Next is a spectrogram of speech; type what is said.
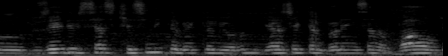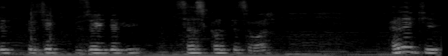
e, düzeyde bir ses kesinlikle beklemiyordum. Gerçekten böyle insana wow dedirtecek düzeyde bir ses kalitesi var. Hele ki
